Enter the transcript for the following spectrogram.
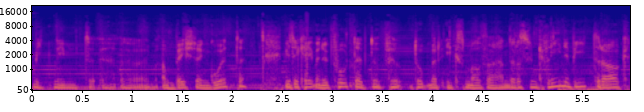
mitnimmt, äh, am besten einen guten. Weil den geht man nicht fort, den tut man x-mal verändern. Das ist ein kleiner Beitrag,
